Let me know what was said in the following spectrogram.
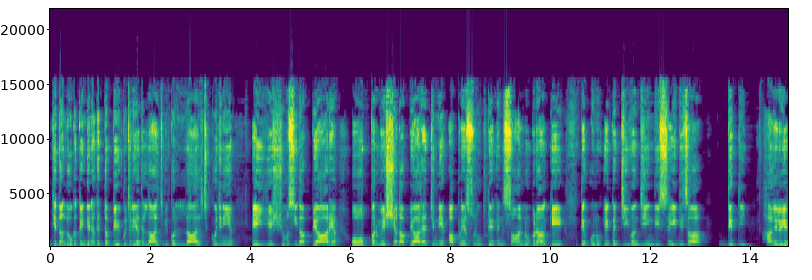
ਜਿੱਦਾਂ ਲੋਕ ਕਹਿੰਦੇ ਨਾ ਕਿ ਦੱਬੇ ਕੁਚਲੇ ਆ ਤੇ ਲਾਲਚ ਵੀ ਕੋਈ ਲਾਲਚ ਕੁਝ ਨਹੀਂ ਆ। ਇਹ ਯਿਸੂ ਮਸੀਹ ਦਾ ਪਿਆਰ ਆ। ਉਹ ਪਰਮੇਸ਼ਰ ਦਾ ਪਿਆਰ ਆ ਜਿਨੇ ਆਪਣੇ ਸਰੂਪ ਤੇ ਇਨਸਾਨ ਨੂੰ ਬਣਾ ਕੇ ਤੇ ਉਹਨੂੰ ਇੱਕ ਜੀਵਨ ਜੀਣ ਦੀ ਸਹੀ ਦਿਸ਼ਾ ਦਿੱਤੀ। ਹਾਲੇਲੂਇਆ।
